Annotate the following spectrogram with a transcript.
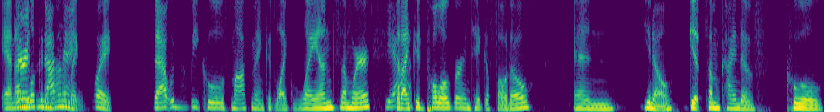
and I'm There's looking around I'm like, boy, that would be cool if Mothman could like land somewhere yeah, that I could pull over and take a photo and, you know, get some kind of cool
